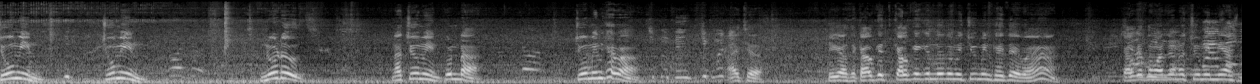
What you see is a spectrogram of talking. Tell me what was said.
চৌমিন চৌমিন। নুডলস না চৌমিন, কোনটা? চৌমিন খাবা? আচ্ছা ঠিক আছে, কালকে কালকে কিন্তু তুমি চুমিন খাইতে হবে হ্যাঁ? কালকে তোমার জন্য চুমিন নিয়ে আসব।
